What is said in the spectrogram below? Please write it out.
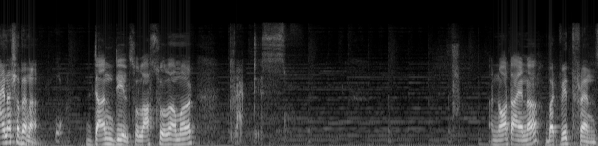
আয়নার সাথে না? Yeah. Done deal so last হলো আমার প্র্যাকটিস নট আয়না বাট উইথ ফ্রেন্ডস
